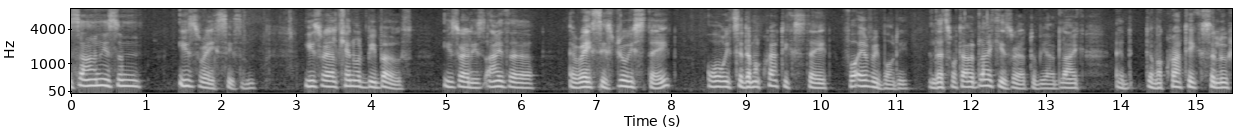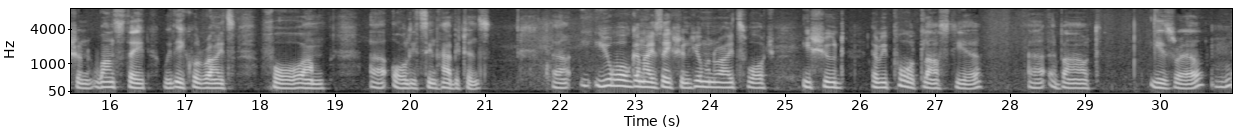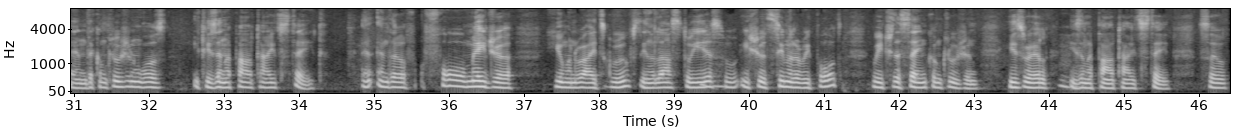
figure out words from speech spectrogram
Zionism is racism. Israel cannot be both. Israel is either a racist Jewish state or it's a democratic state for everybody. And that's what I would like Israel to be. I'd like a democratic solution, one state with equal rights for um, uh, all its inhabitants. Uh, your organization, Human Rights Watch, issued a report last year uh, about Israel, mm-hmm. and the conclusion was it is an apartheid state. And, and there are four major human rights groups in the last two years mm-hmm. who issued similar reports, reached the same conclusion. Israel mm-hmm. is an apartheid state. So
